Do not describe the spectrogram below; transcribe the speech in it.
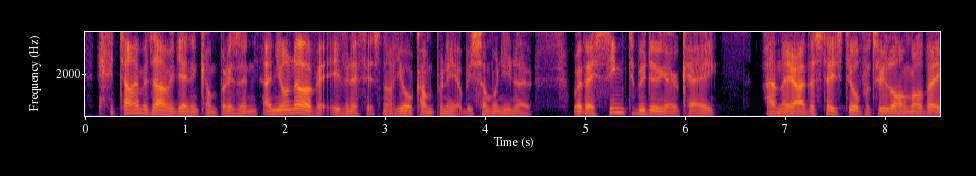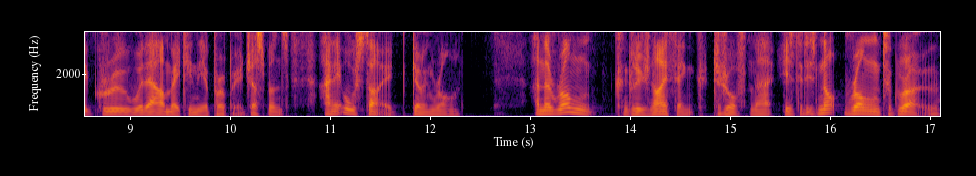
time and time again in companies, and, and you'll know of it even if it's not your company, it'll be someone you know where they seem to be doing okay and they either stayed still for too long or they grew without making the appropriate adjustments, and it all started going wrong. And the wrong conclusion, I think, to draw from that is that it's not wrong to grow.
